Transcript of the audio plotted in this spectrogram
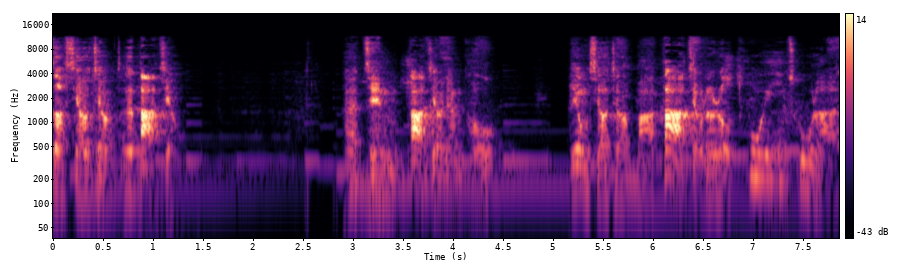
是小脚，这个大脚，啊，剪大脚两头，用小脚把大脚的肉推出来，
